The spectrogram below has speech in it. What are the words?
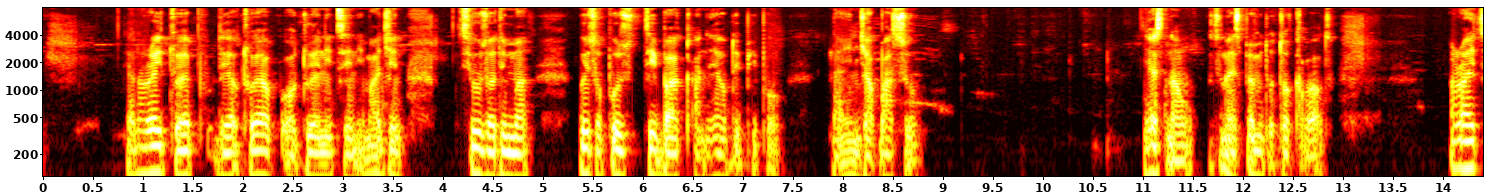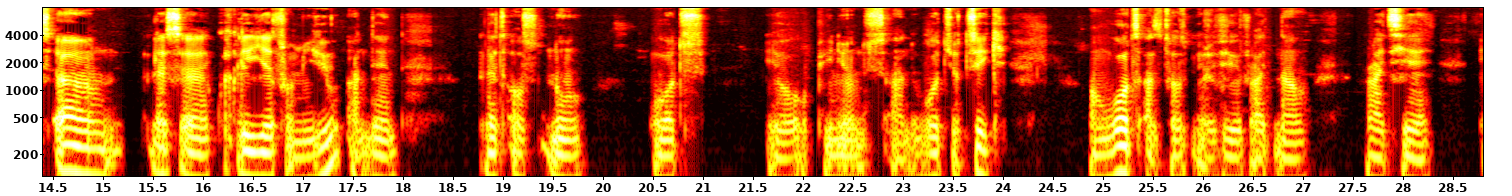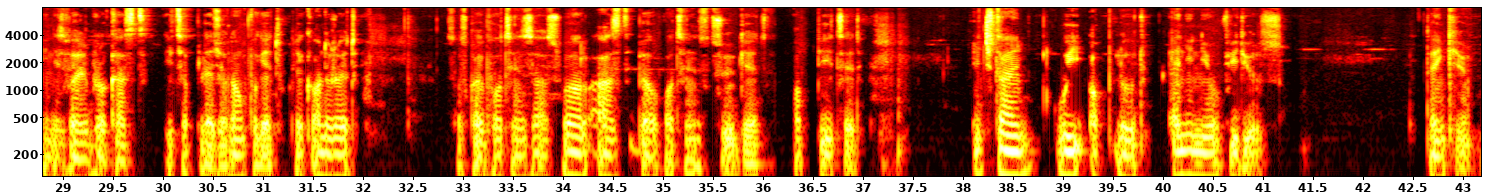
They are not ready to help. They to help or do anything. Imagine, Sales Odima, we supposed to stay back and help the people. Now in Japaso. Yes, now it's expect me to talk about? All right. Um, let's uh, quickly hear from you, and then let us know what your opinions and what your take on what has just been revealed right now, right here in this very broadcast. It's a pleasure. Don't forget to click on the red subscribe buttons as well as the bell buttons to get updated each time we upload any new videos. Thank you.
